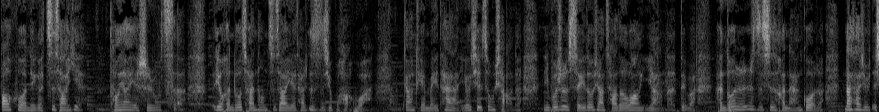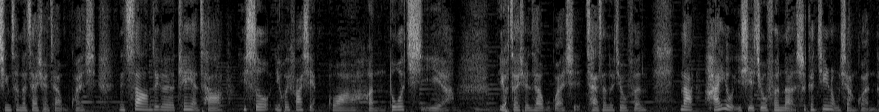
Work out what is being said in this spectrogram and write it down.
包括那个制造业。同样也是如此，有很多传统制造业，它日子就不好过。钢铁、煤炭，尤其是中小的，你不是谁都像曹德旺一样的，对吧？很多人日子是很难过的，那他就形成了债权债务关系。你上这个天眼查一搜，你会发现，哇，很多企业啊，有债权债务关系产生的纠纷。那还有一些纠纷呢，是跟金融相关的。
